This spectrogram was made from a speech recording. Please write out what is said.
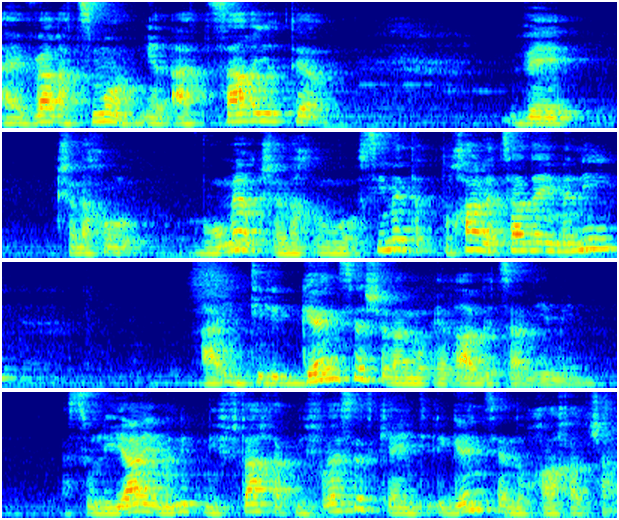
האיבר עצמו נראה צר יותר, וכשאנחנו, והוא אומר, כשאנחנו עושים את התנוחה לצד הימני, האינטליגנציה שלנו ערה בצד ימין. הסוליה הימנית נפתחת, נפרסת, כי האינטליגנציה נוכחת שם.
